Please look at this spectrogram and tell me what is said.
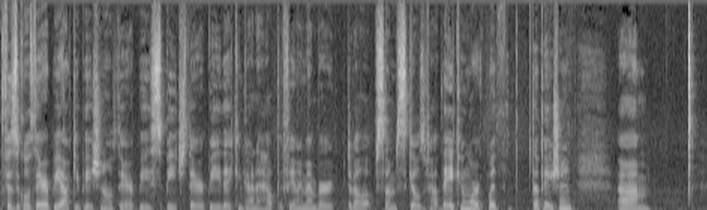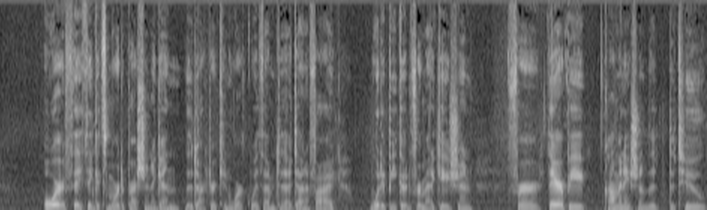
physical therapy occupational therapy speech therapy they can kind of help the family member develop some skills of how they can work with the patient. Um, or if they think it's more depression again the doctor can work with them to identify would it be good for medication for therapy combination of the, the two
